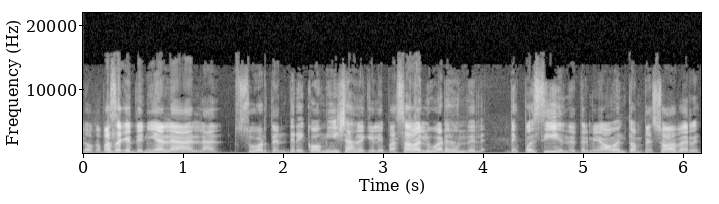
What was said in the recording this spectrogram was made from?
Lo que pasa es que tenía la, la suerte, entre comillas, de que le pasaba a lugares donde después sí, en determinado momento empezó a haber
